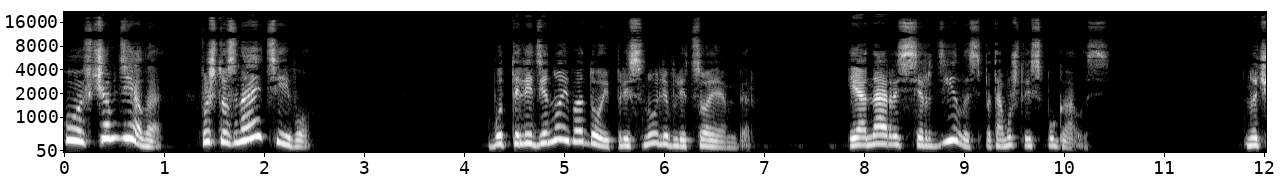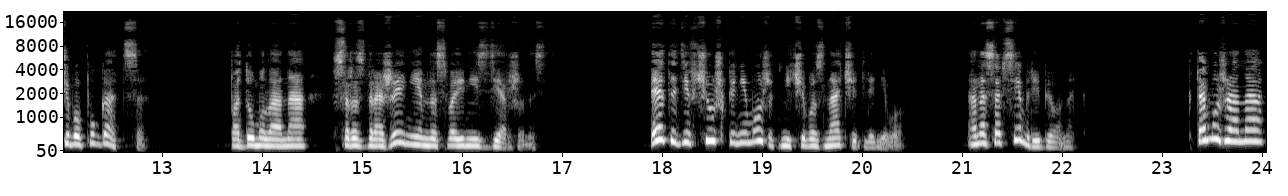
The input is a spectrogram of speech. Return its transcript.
Ой, в чем дело? Вы что, знаете его? Будто ледяной водой плеснули в лицо Эмбер. И она рассердилась, потому что испугалась. Но чего пугаться? — подумала она с раздражением на свою несдержанность. Эта девчушка не может ничего значить для него. Она совсем ребенок. К тому же она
